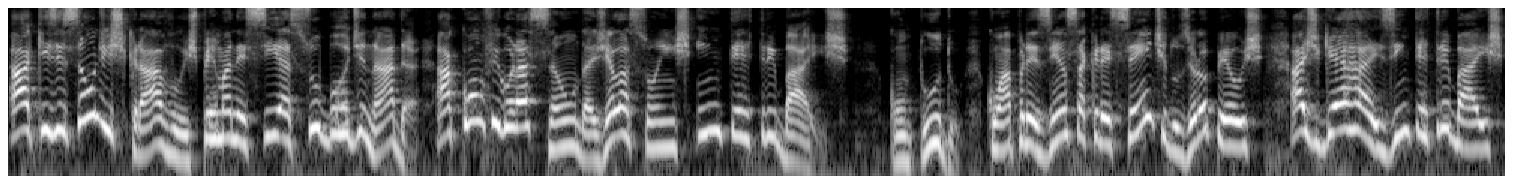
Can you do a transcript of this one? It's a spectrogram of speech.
a aquisição de escravos permanecia subordinada à configuração das relações intertribais Contudo, com a presença crescente dos europeus, as guerras intertribais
